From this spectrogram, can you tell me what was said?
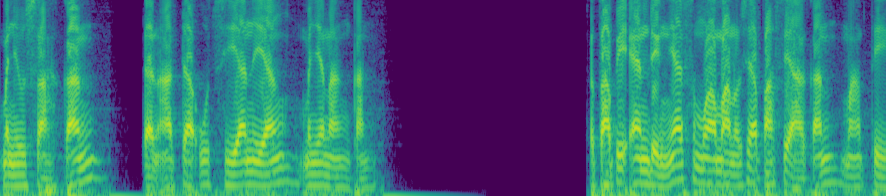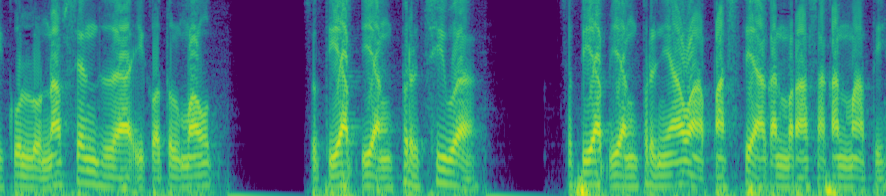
menyusahkan dan ada ujian yang menyenangkan. Tetapi endingnya semua manusia pasti akan mati. Kullu nafsin ikotul maut. Setiap yang berjiwa, setiap yang bernyawa pasti akan merasakan mati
